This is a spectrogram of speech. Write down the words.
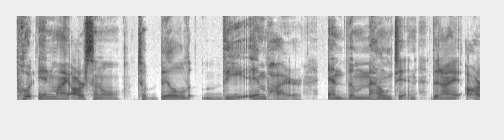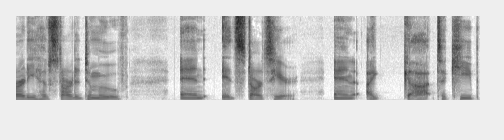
put in my arsenal to build the empire and the mountain that I already have started to move. And it starts here. And I got to keep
